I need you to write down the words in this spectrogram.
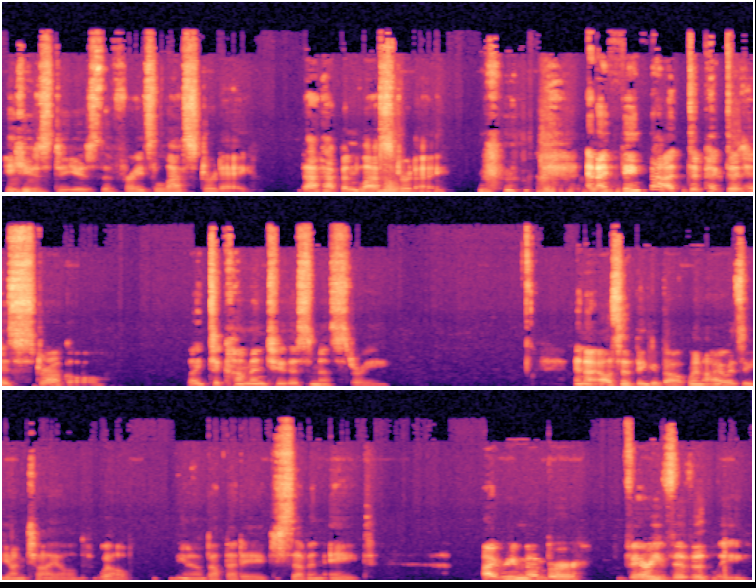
He mm-hmm. used to use the phrase yesterday that happened yesterday. and I think that depicted his struggle, like to come into this mystery. And I also think about when I was a young child, well, you know, about that age, seven, eight. I remember very vividly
